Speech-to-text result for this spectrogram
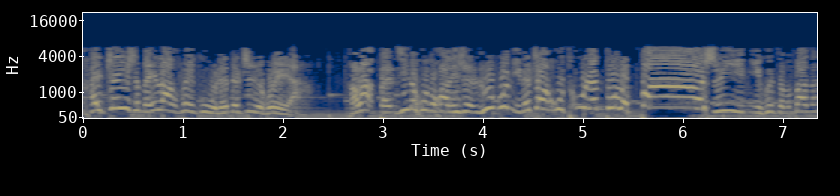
还真是没浪费古人的智慧呀！好了，本期的互动话题是：如果你的账户突然多了八十亿，你会怎么办呢？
